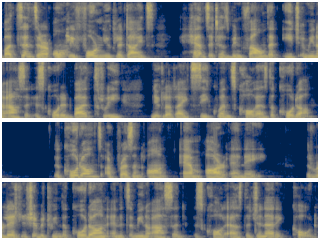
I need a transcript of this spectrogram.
But since there are only four nucleotides, hence it has been found that each amino acid is coded by a three nucleotide sequence called as the codon. The codons are present on mRNA. The relationship between the codon and its amino acid is called as the genetic code.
